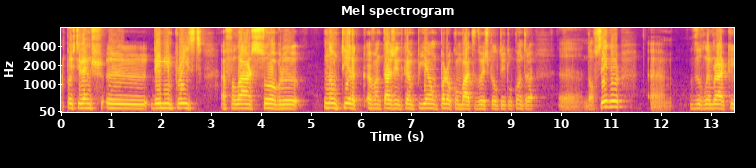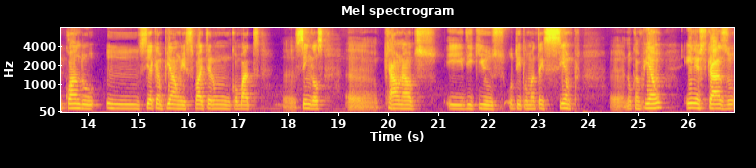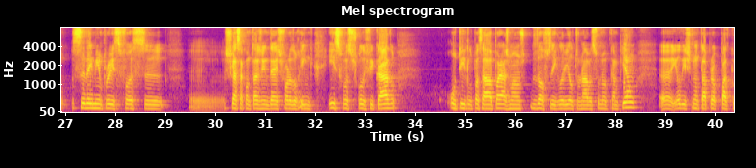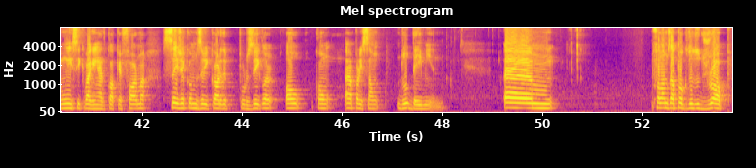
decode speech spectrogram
depois tivemos uh, Damien Priest a falar sobre não ter a, vantagem de campeão para o combate 2 pelo título contra uh, Dolph Ziggler. De relembrar que quando uh, se é campeão e se vai ter um combate singles, uh, countouts e DQs, o título mantém-se sempre uh, no campeão. E neste caso, se Damien Priest fosse uh, chegasse à contagem 10 fora do ringue e se fosse desqualificado, o título passava para as mãos de Dolph Ziggler e ele tornava-se o novo campeão. Uh, ele diz que não está preocupado com isso e que vai ganhar de qualquer forma, seja com misericórdia por Ziggler ou com a aparição do Damien. Um, falamos há pouco do, do Drop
